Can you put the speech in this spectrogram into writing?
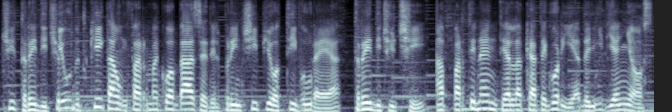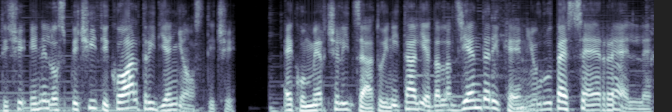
C13 UD Kit ha un farmaco a base del principio attivo urea, 13C, appartenente alla categoria degli diagnostici e nello specifico altri diagnostici. È commercializzato in Italia dall'azienda Riken Europe SRL.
